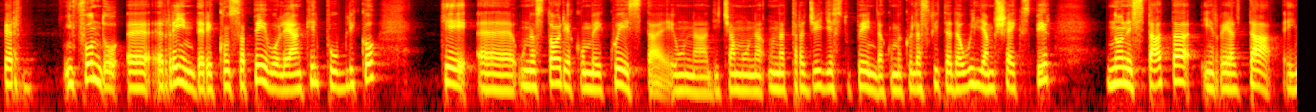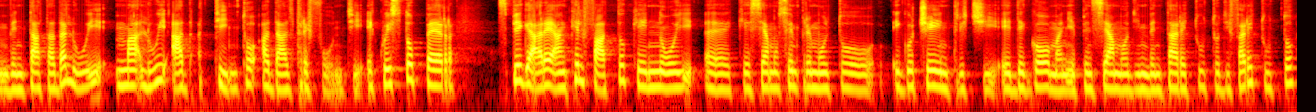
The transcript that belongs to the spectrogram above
per in fondo eh, rendere consapevole anche il pubblico che eh, una storia come questa e una, diciamo, una, una tragedia stupenda come quella scritta da William Shakespeare non è stata in realtà inventata da lui, ma lui ha attinto ad altre fonti e questo per spiegare anche il fatto che noi eh, che siamo sempre molto egocentrici ed egomani e pensiamo di inventare tutto, di fare tutto,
